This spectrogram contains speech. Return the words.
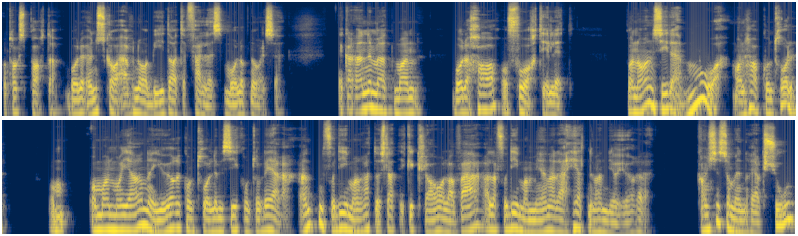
kontraktsparter både ønsker og evner å bidra til felles måloppnåelse. Det kan ende med at man både har og får tillit. På en annen side må man ha kontroll, og man må gjerne gjøre kontroll, dvs. Si kontrollere, enten fordi man rett og slett ikke klarer å la være, eller fordi man mener det er helt nødvendig å gjøre det. Kanskje som en reaksjon,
